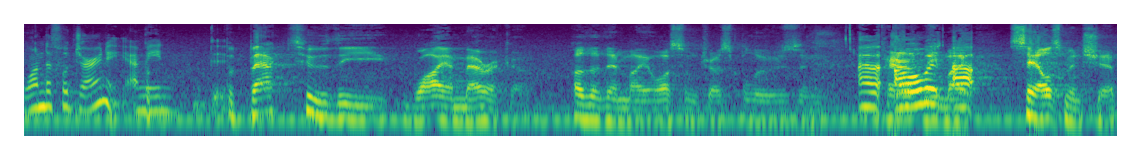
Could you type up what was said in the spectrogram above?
wonderful journey. I mean, th- But back to the why America, other than my awesome dress blues and I apparently always- my I- salesmanship,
